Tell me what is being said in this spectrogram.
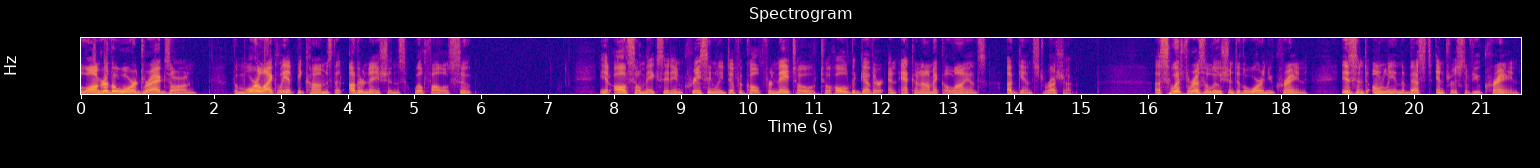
longer the war drags on, the more likely it becomes that other nations will follow suit. It also makes it increasingly difficult for NATO to hold together an economic alliance against Russia. A swift resolution to the war in Ukraine isn't only in the best interest of Ukraine,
